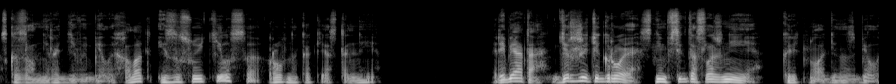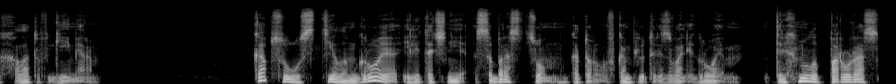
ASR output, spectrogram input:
сказал нерадивый белый халат и засуетился, ровно как и остальные. «Ребята, держите Гроя, с ним всегда сложнее!» — крикнул один из белых халатов геймерам. Капсулу с телом Гроя, или точнее с образцом, которого в компьютере звали Гроем, тряхнуло пару раз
